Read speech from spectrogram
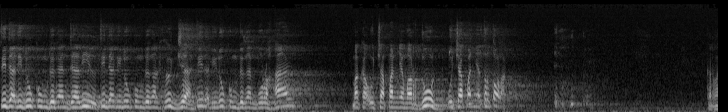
tidak didukung dengan dalil, tidak didukung dengan hujah, tidak didukung dengan burhan, maka ucapannya mardud, ucapannya tertolak. Karena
